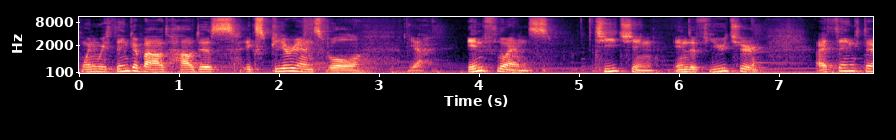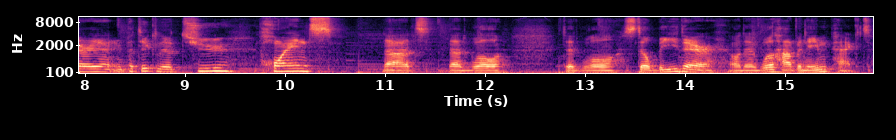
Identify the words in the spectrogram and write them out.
when we think about how this experience will yeah, influence teaching in the future, I think there are in particular two points that that will that will still be there or that will have an impact.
